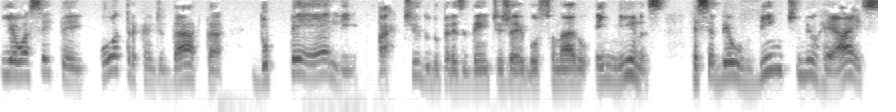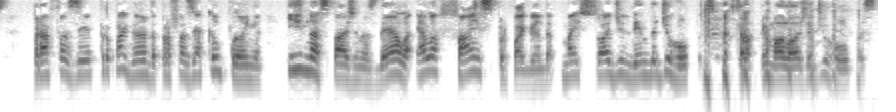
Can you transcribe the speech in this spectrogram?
e eu aceitei. Outra candidata do PL, partido do presidente Jair Bolsonaro em Minas, recebeu 20 mil reais para fazer propaganda, para fazer a campanha. E nas páginas dela, ela faz propaganda, mas só de venda de roupas, porque ela tem uma loja de roupas.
